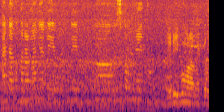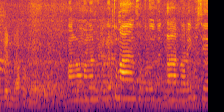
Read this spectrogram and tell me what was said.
ada keterangannya di di uh, store-nya itu. Jadi ibu mengalami kerugian berapa bu? Kalau mengalami kerugian cuma 10 juta 2000 sih.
